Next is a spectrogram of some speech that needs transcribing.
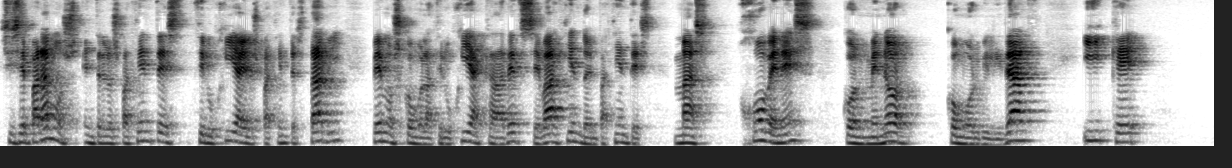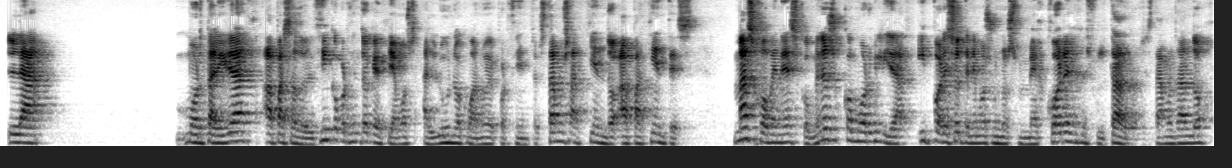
Si separamos entre los pacientes cirugía y los pacientes TAVI, vemos como la cirugía cada vez se va haciendo en pacientes más jóvenes, con menor comorbilidad y que la mortalidad ha pasado del 5% que decíamos al 1,9%. Estamos haciendo a pacientes más jóvenes, con menos comorbilidad y por eso tenemos unos mejores resultados. Estamos dando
